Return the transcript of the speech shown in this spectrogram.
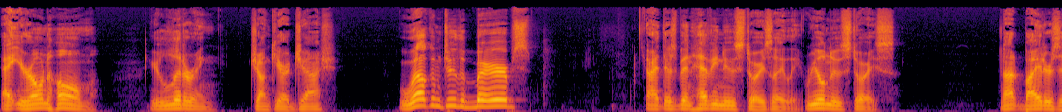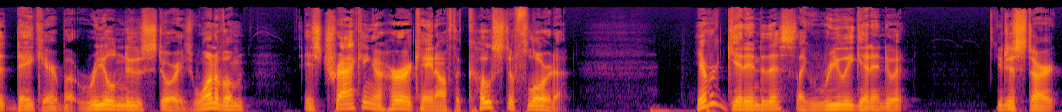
at your own home. You're littering, Junkyard Josh. Welcome to the burbs. All right, there's been heavy news stories lately, real news stories. Not biters at daycare, but real news stories. One of them is tracking a hurricane off the coast of Florida. You ever get into this? Like, really get into it? You just start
